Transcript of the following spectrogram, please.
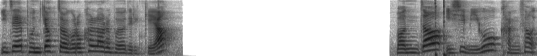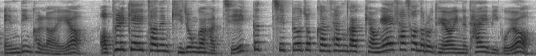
이제 본격적으로 컬러를 보여드릴게요. 먼저 22호 감성 엔딩 컬러예요. applicator는 기존과 같이 끝이 뾰족한 삼각형의 사선으로 되어 있는 타입이고요.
